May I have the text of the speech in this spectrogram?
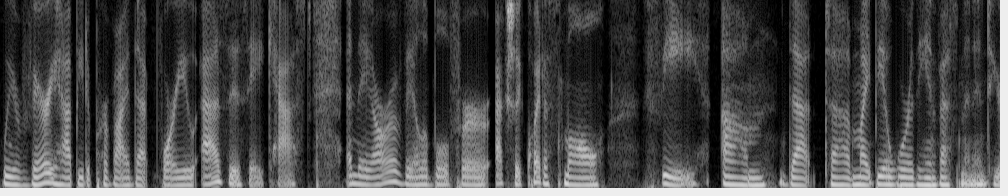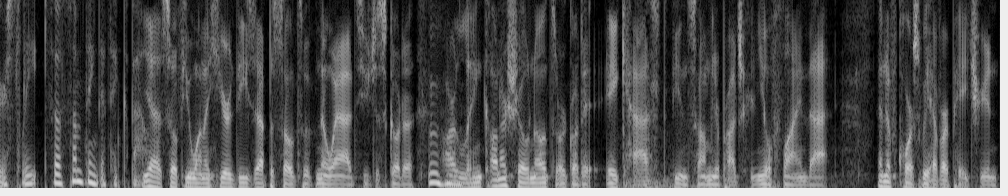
we are very happy to provide that for you, as is ACAST. And they are available for actually quite a small fee um, that uh, might be a worthy investment into your sleep. So, something to think about. Yeah, so if you want to hear these episodes with no ads, you just go to our link on our show notes or go to ACAST, the Insomnia Project, and you'll find that. And of course, we have our Patreon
